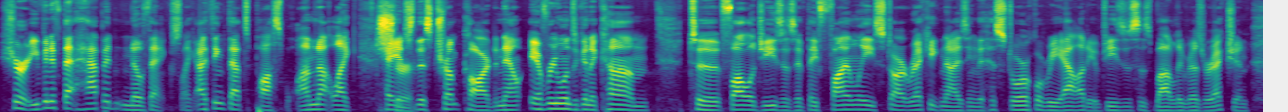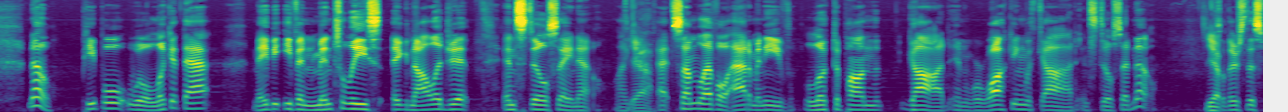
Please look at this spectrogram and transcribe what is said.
sure, even if that happened, no thanks. Like, I think that's possible. I'm not like, hey, it's this trump card, and now everyone's going to come to follow Jesus if they finally start recognizing the historical reality of Jesus' bodily resurrection. No, people will look at that, maybe even mentally acknowledge it, and still say no. Like, Yeah. at some level, Adam and Eve looked upon God and were walking with God and still said no. Yep. So there's this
